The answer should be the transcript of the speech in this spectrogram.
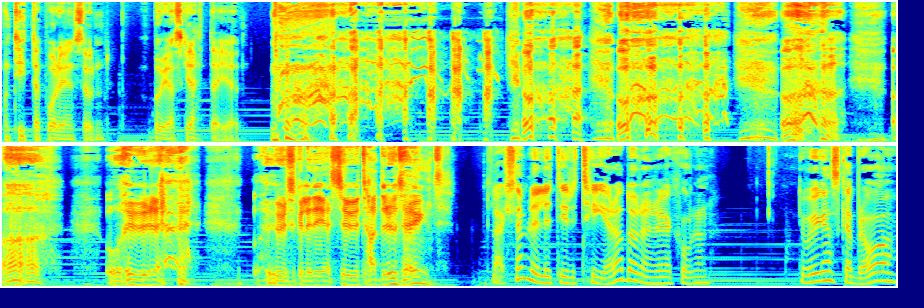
Hon tittar på dig en stund och börjar skratta igen. Och hur, och hur skulle det se ut hade du tänkt? Laxen blir lite irriterad av den reaktionen. Det var ju ganska bra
